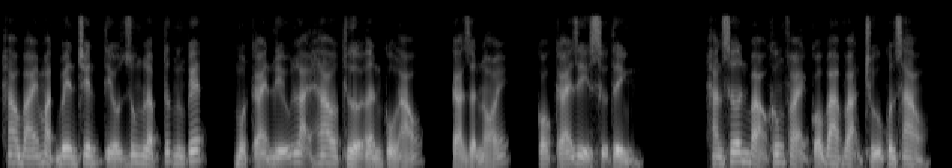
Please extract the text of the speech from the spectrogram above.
Hao bái mặt bên trên tiếu dung lập tức ngưng kết, một cái níu lại hao thừa ân cổ áo, cả giận nói, có cái gì sự tình? Hàn sơn bảo không phải có ba vạn chú quân sao?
